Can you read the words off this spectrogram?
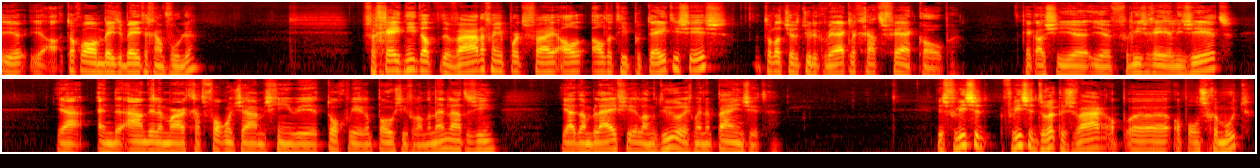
je, je toch wel een beetje beter gaan voelen. Vergeet niet dat de waarde van je portefeuille al, altijd hypothetisch is totdat je natuurlijk werkelijk gaat verkopen. Kijk, als je je, je verlies realiseert, ja, en de aandelenmarkt gaat volgend jaar misschien weer toch weer een positief rendement laten zien, ja, dan blijf je langdurig met een pijn zitten. Dus verliezen, verliezen drukken zwaar op, uh, op ons gemoed,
